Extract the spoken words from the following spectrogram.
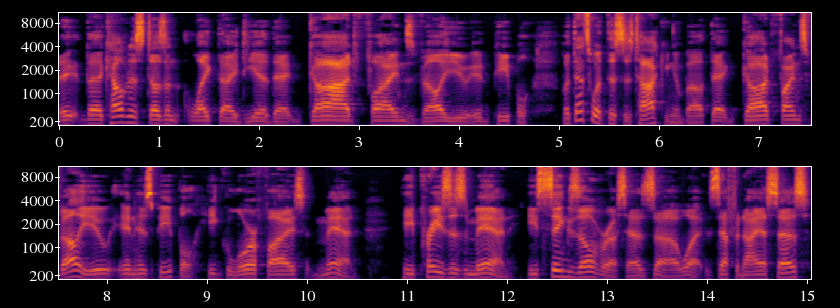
The, the Calvinist doesn't like the idea that God finds value in people, but that's what this is talking about that God finds value in his people. He glorifies man, he praises man, he sings over us, as uh, what Zephaniah says.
